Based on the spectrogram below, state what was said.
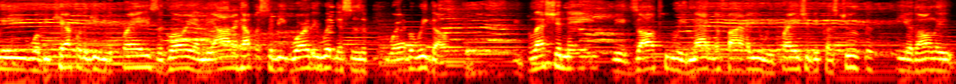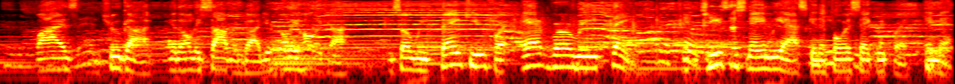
we will be careful to give you the praise, the glory, and the honor. Help us to be worthy witnesses wherever we go. We bless your name. We exalt you. We magnify you. We praise you because truly you're the only wise and true God. You're the only sovereign God. You're the only holy God. And so we thank you for everything. In Jesus' name we ask it, and for his sake we pray. Amen.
